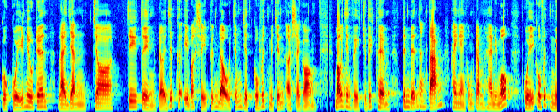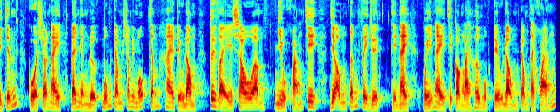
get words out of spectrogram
của quỹ nêu trên là dành cho chi tiền trợ giúp các y bác sĩ tuyến đầu chống dịch COVID-19 ở Sài Gòn. Báo Dân Việt cho biết thêm, tính đến tháng 8 2021, quỹ COVID-19 của sở này đã nhận được 461.2 triệu đồng. Tuy vậy, sau um, nhiều khoản chi do ông Tấn phê duyệt, thì nay quỹ này chỉ còn lại hơn 1 triệu đồng trong tài khoản.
